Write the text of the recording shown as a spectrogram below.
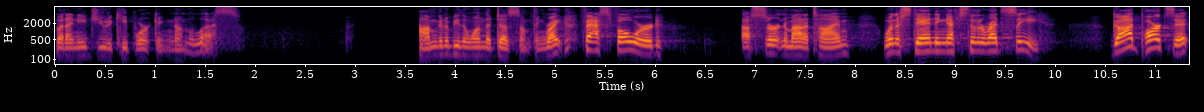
but I need you to keep working nonetheless. I'm going to be the one that does something, right? Fast forward a certain amount of time when they're standing next to the Red Sea. God parts it,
